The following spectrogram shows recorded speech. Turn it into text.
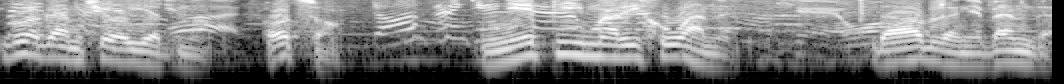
błagam cię o jedno. O co? Nie pij marihuany. Dobrze, nie będę.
